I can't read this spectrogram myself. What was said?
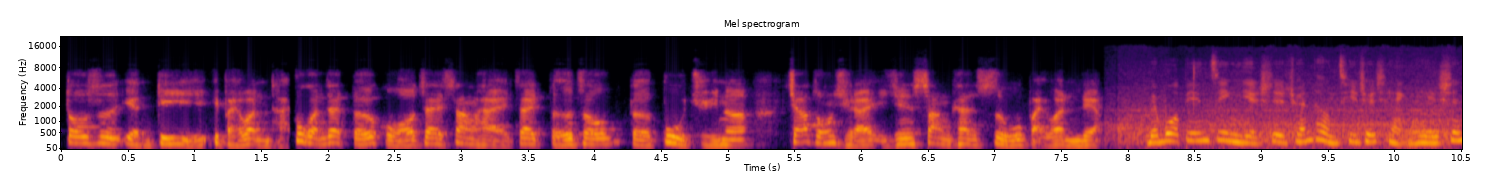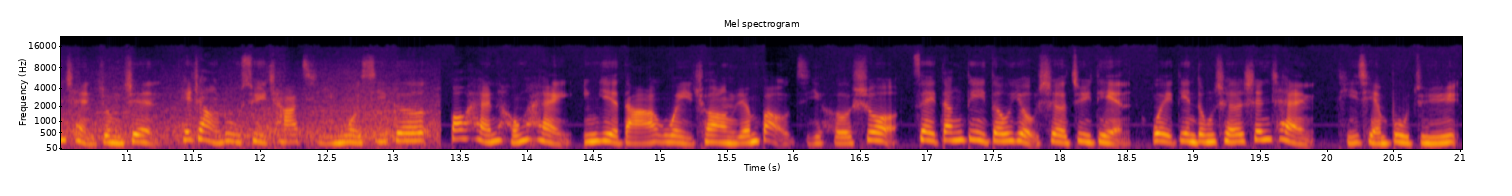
都是远低于一百万台。不管在德国、在上海、在德州的布局呢，加总起来已经上看四五百万辆。美墨边境也是传统汽车产业生产重镇，黑厂陆续插旗墨西哥，包含红海、英业达、伟创、人保及和硕，在当地都有设据点，为电动车生产提前布局。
